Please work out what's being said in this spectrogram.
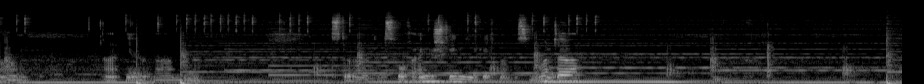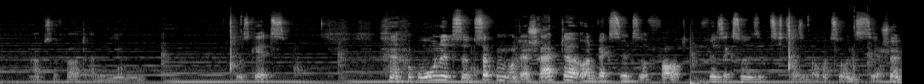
Ähm, ah, hier waren wir ganz hoch eingestiegen, hier gehe ich mal ein bisschen runter. Ab sofort alle liegen. Los geht's. Ohne zu zucken unterschreibt er und wechselt sofort für 670.000 Euro zu uns. Sehr schön.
